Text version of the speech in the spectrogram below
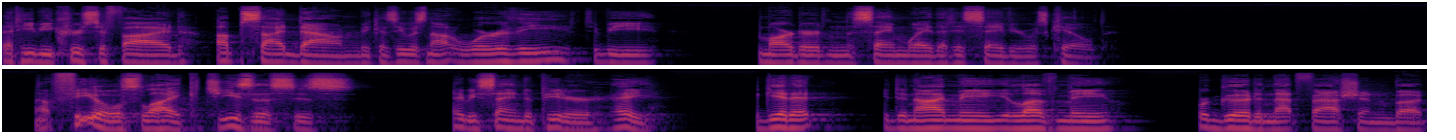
that he be crucified upside down because he was not worthy to be martyred in the same way that his Savior was killed. Now, it feels like Jesus is maybe saying to Peter, Hey, I get it. You deny me, you love me. We're good in that fashion, but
